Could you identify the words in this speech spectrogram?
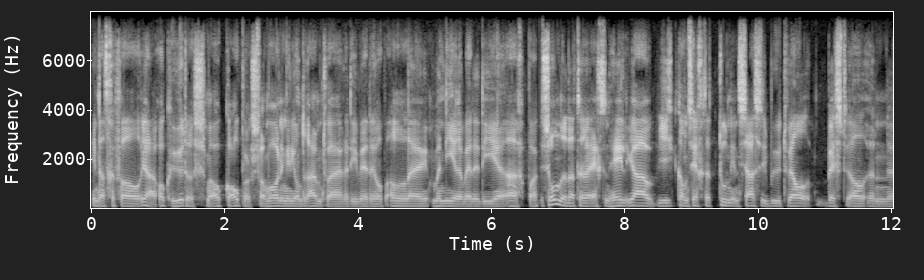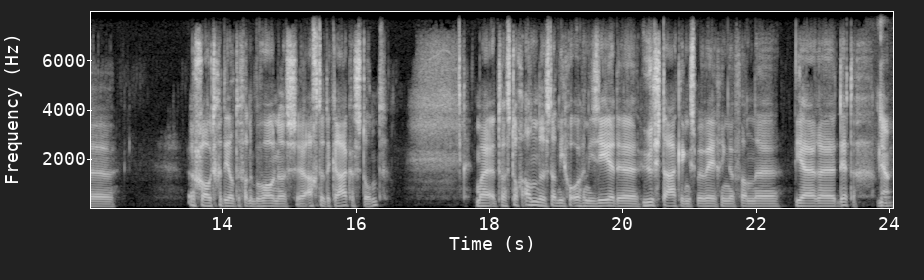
in dat geval ja, ook huurders, maar ook kopers van woningen die ontruimd waren. Die werden op allerlei manieren werden die, uh, aangepakt. Zonder dat er echt een hele. Ja, je kan zeggen dat toen in de staatsbuurt wel best wel een. Uh, een groot gedeelte van de bewoners achter de kraken stond. Maar het was toch anders dan die georganiseerde huurstakingsbewegingen van de jaren 30. Ja,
